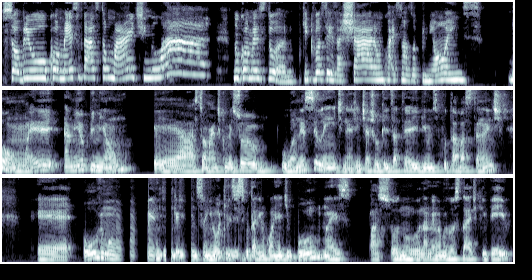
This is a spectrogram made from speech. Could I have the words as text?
sobre o começo da Aston Martin lá no começo do ano. O que, que vocês acharam? Quais são as opiniões? Bom, é, a minha opinião, é, a Aston Martin começou o ano excelente, né? A gente achou que eles até iriam disputar bastante. É, houve um momento que a gente sonhou que eles disputariam com a Red Bull, mas passou no, na mesma velocidade que veio.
